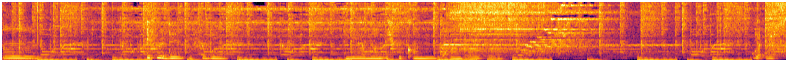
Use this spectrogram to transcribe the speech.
Mm. Ich will den, ich will den. Ja, Mann, ich bekomme den Trank, Alter. Ja, jetzt.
